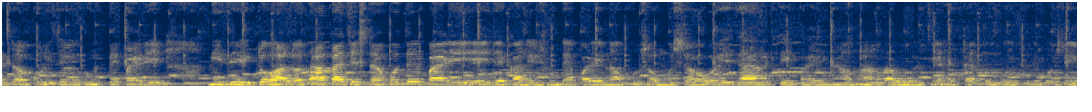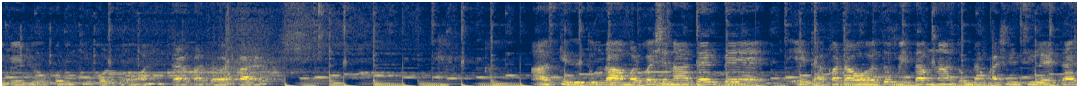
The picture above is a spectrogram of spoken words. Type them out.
একটা পরিচয় করতে পারি, নিজে একটু ভালো থাকার চেষ্টা করতে পারি। এই যে কানে শুনতে পারি না, খুব সমস্যা হয়ে যায় হাঁটতে পারি না, ভাঙা বলছে একটা তো বসে বসে ভিডিও করে কী করব? অনেক টাকা দরকার। আজকে যদি তোমরা আমার পাশে না থাকতে, এই টাকাটাও হয়তো পেতাম না। তোমরা পাশে ছিলে, তাই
